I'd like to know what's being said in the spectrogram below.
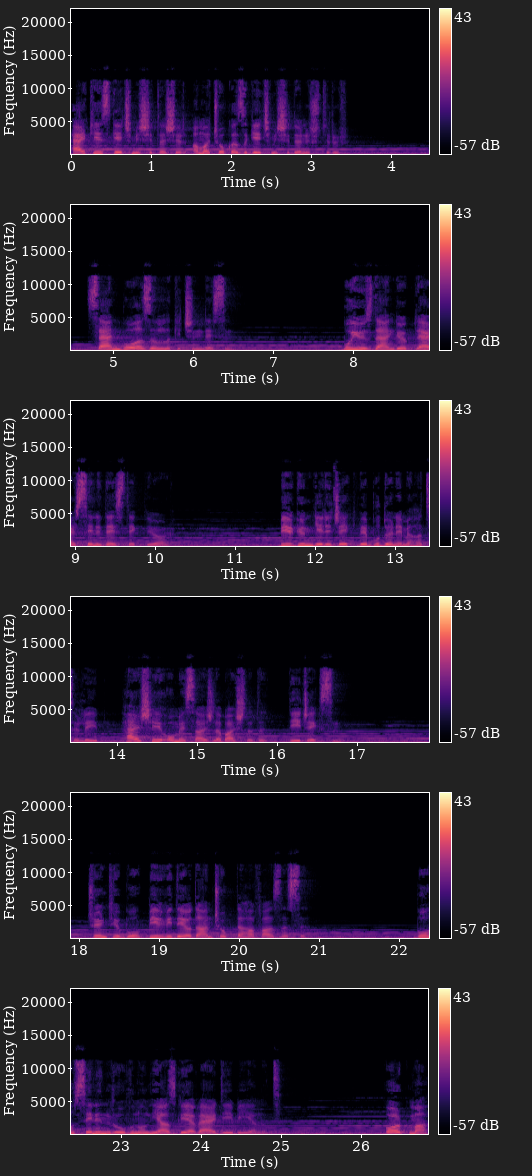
Herkes geçmişi taşır ama çok azı geçmişi dönüştürür. Sen bu azınlık içindesin. Bu yüzden gökler seni destekliyor. Bir gün gelecek ve bu dönemi hatırlayıp her şey o mesajla başladı diyeceksin. Çünkü bu bir videodan çok daha fazlası. Bu senin ruhunun yazgıya verdiği bir yanıt. Korkma.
